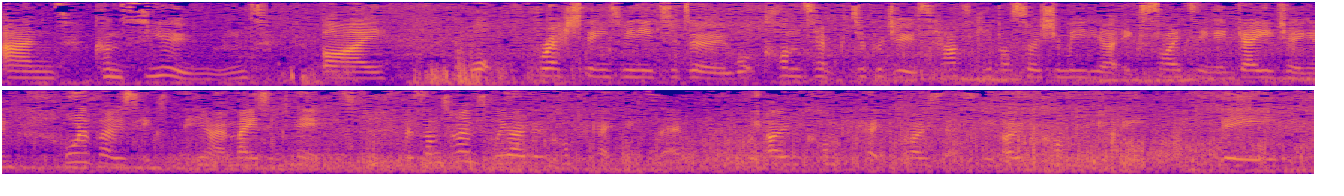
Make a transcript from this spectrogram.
and consumed by what fresh things we need to do, what content to produce, how to keep our social media exciting, engaging, and all of those you know amazing things. But sometimes we overcomplicate things. Then we overcomplicate the process. We overcomplicate the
